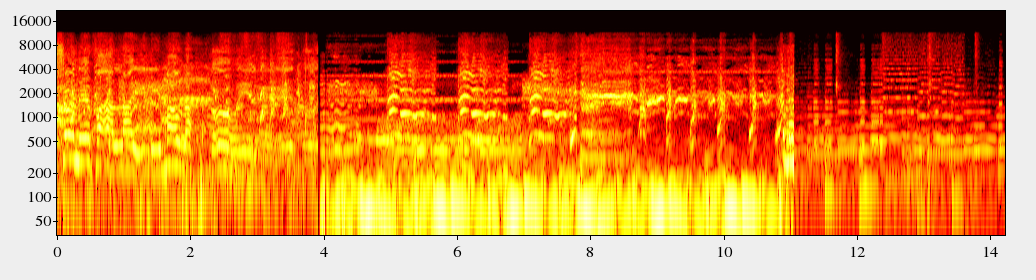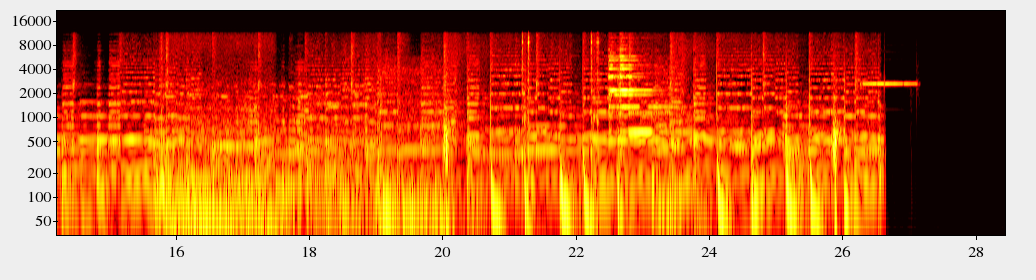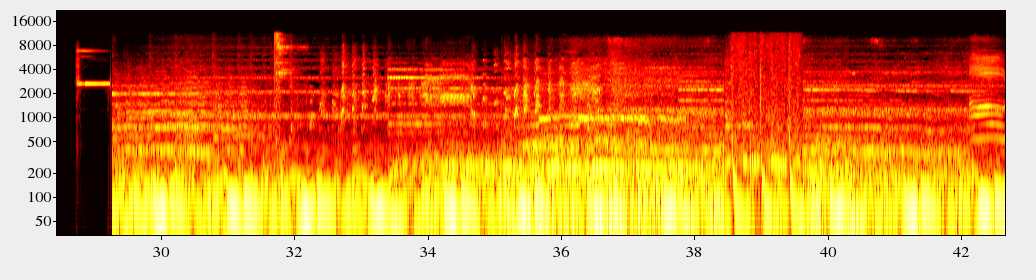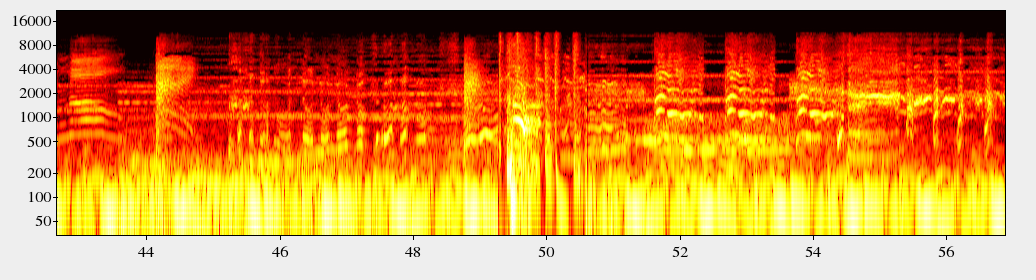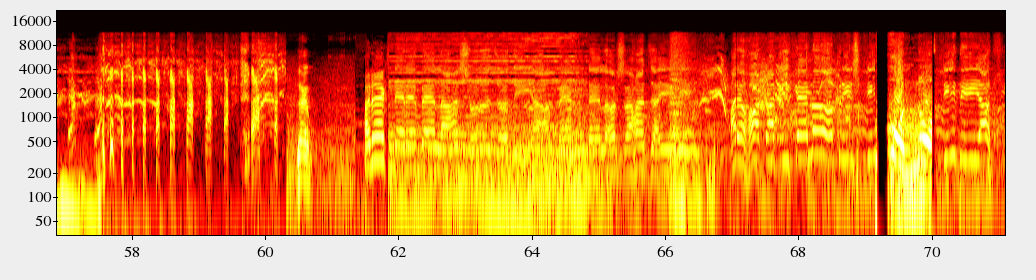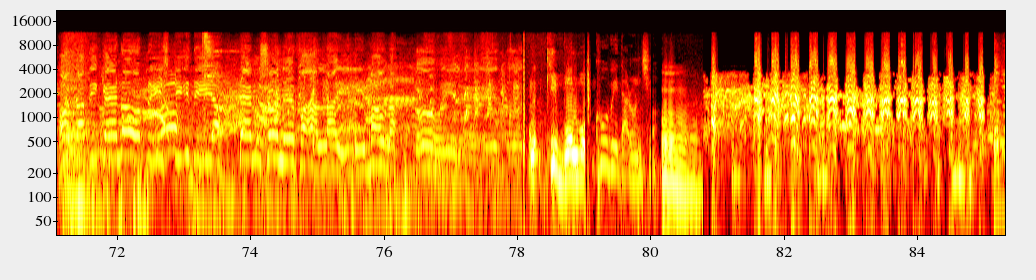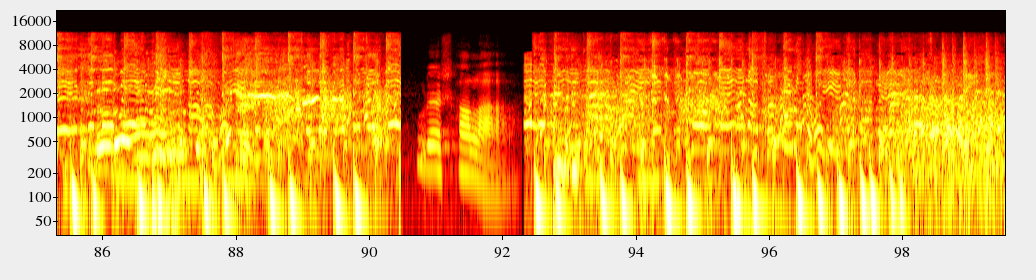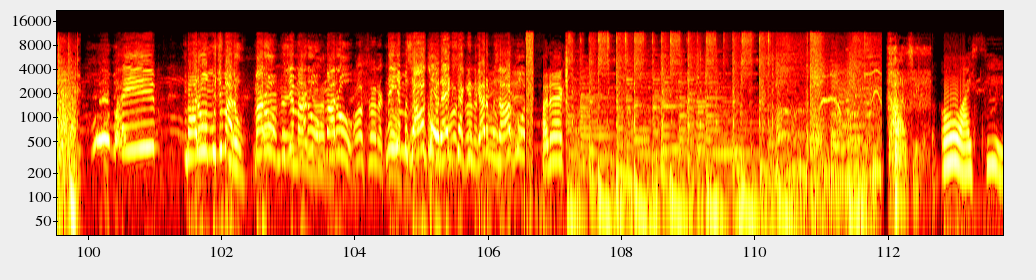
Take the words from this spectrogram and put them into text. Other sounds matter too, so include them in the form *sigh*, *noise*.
দর্শনে পালাইলি মাওলা তোরে no, no, no, no. *laughs* no. বেলা সূর্য দিয়া প্যান্ডেল সাজাইলি। আরে হঠাৎই কেন বৃষ্টি বৃষ্টি দিয়া হঠাৎই কেন বৃষ্টি দিয়া টেনশনে ফালাইলি মাওলা তুই মানে কি বলব? খুবই দারুণ ছিল। falar. भाई मारो मुझे मारो मारो मुझे मारो मारो। नहीं ये मज़ाक हो रहा है एक सेकंड यार मज़ाक हो अरे फाजिल ओ आई सी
